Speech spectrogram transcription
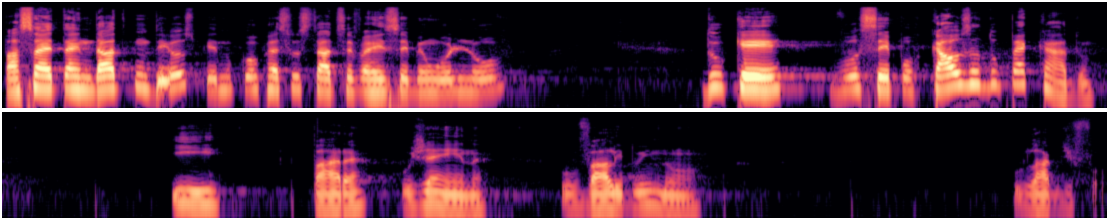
passar a eternidade com Deus, porque no corpo ressuscitado você vai receber um olho novo, do que você, por causa do pecado, ir para o Geena, o vale do Inom, o lago de fogo.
